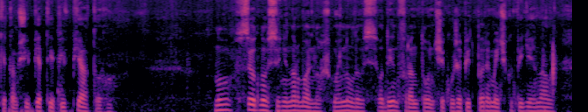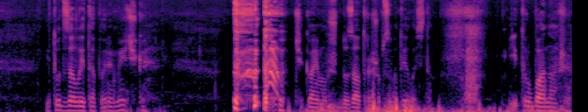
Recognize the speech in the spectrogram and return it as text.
Скільки там ще п'яти, пів п'ятого. Ну, все одно сьогодні нормально шмальнули. Ось один фронтончик, уже під перемичку підігнали. І тут залита перемичка. Чекаємо до завтра, щоб схватилось там. І труба наша.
